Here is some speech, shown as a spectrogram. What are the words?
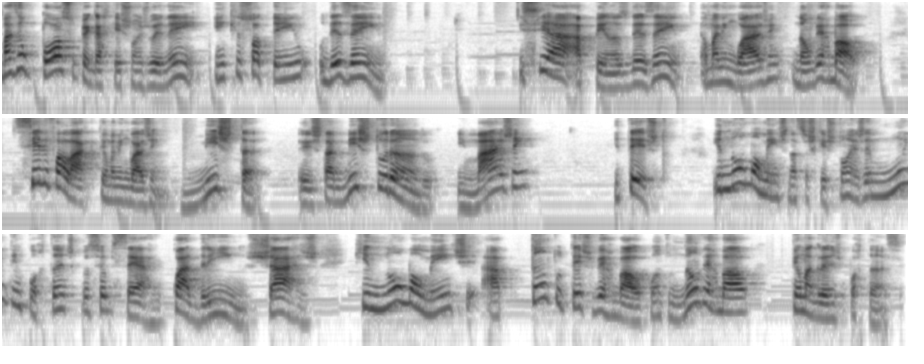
mas eu posso pegar questões do Enem em que só tenho o desenho. E se há apenas o desenho, é uma linguagem não verbal. Se ele falar que tem uma linguagem mista, ele está misturando imagem e texto. E normalmente nessas questões é muito importante que você observe quadrinhos, charges, que normalmente há tanto texto verbal quanto não verbal tem uma grande importância.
